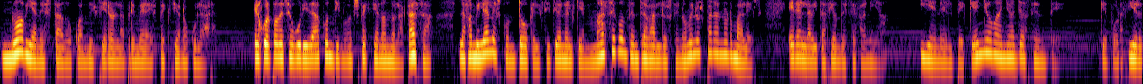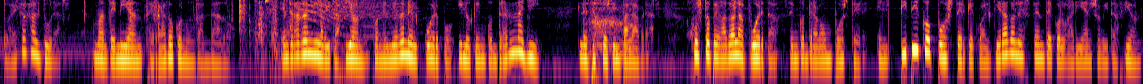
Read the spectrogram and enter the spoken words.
no habían estado cuando hicieron la primera inspección ocular. El cuerpo de seguridad continuó inspeccionando la casa. La familia les contó que el sitio en el que más se concentraban los fenómenos paranormales era en la habitación de Estefanía y en el pequeño baño adyacente, que por cierto a esas alturas mantenían cerrado con un candado. Entraron en la habitación con el miedo en el cuerpo y lo que encontraron allí les dejó sin palabras. Justo pegado a la puerta se encontraba un póster, el típico póster que cualquier adolescente colgaría en su habitación.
